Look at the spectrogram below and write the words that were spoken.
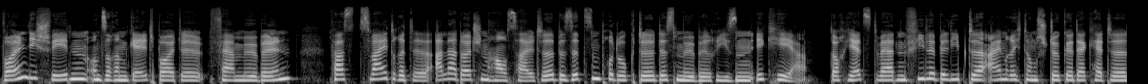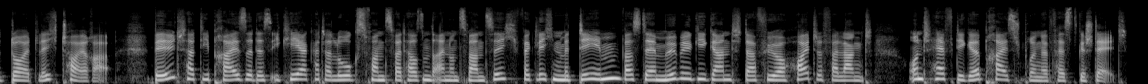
Wollen die Schweden unseren Geldbeutel vermöbeln? Fast zwei Drittel aller deutschen Haushalte besitzen Produkte des Möbelriesen IKEA. Doch jetzt werden viele beliebte Einrichtungsstücke der Kette deutlich teurer. Bild hat die Preise des IKEA-Katalogs von 2021 verglichen mit dem, was der Möbelgigant dafür heute verlangt und heftige Preissprünge festgestellt.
